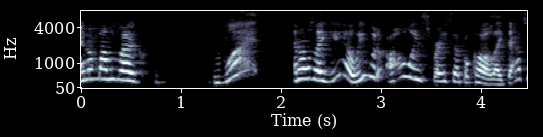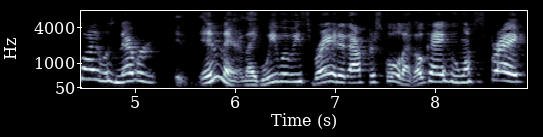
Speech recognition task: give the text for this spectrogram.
And my mom's like, what? And I was like, yeah, we would always spray Cepacol. Like, that's why it was never in there. Like, we would be spraying it after school. Like, okay, who wants to spray?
